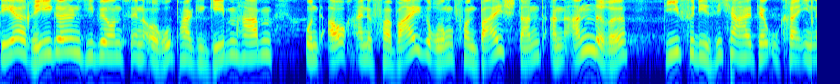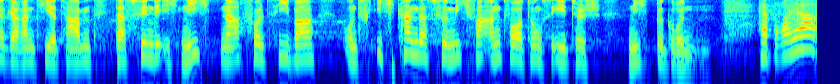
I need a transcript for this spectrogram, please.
der Regeln, die wir uns in Europa gegeben haben und auch eine Verweigerung von Beistand an andere, die für die Sicherheit der Ukraine garantiert haben. Das finde ich nicht nachvollziehbar und ich kann das für mich verantwortungsethisch nicht begründen. Herr Breuer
